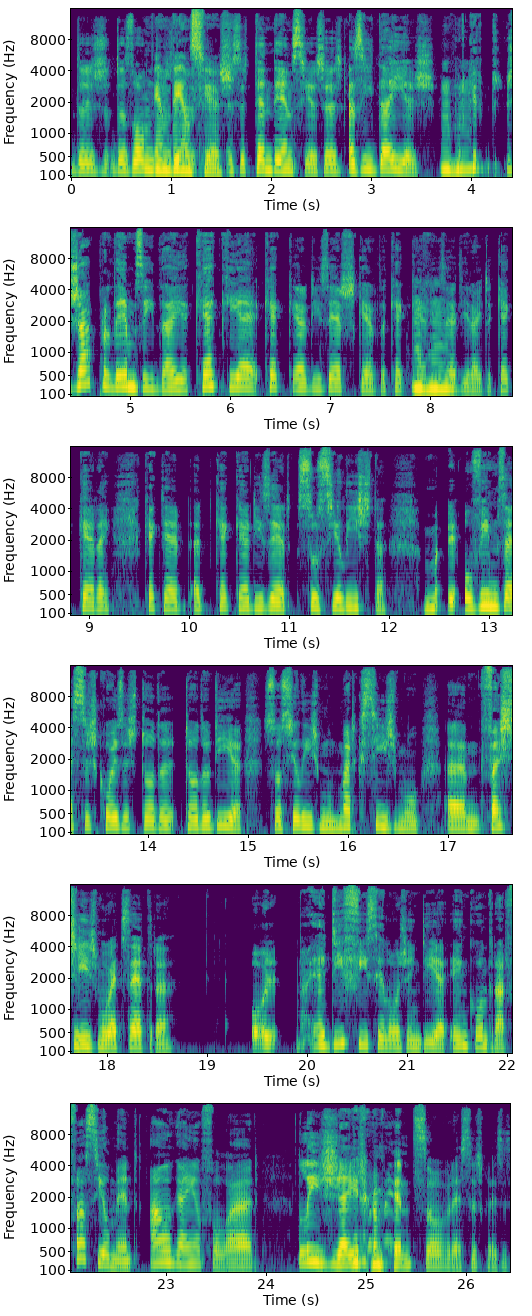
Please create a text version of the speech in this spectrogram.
das, das ondas. Tendências. Das, as tendências, as, as ideias. Uhum. Porque já perdemos a ideia o que é que é, que é que quer dizer esquerda, o que é que quer uhum. dizer direita, o que é que, querem, que é que quer, que é que quer dizer socialista. Ouvimos essas coisas todo, todo o dia. Socialismo, marxismo, um, fascismo, etc é difícil hoje em dia encontrar facilmente alguém a falar ligeiramente sobre essas coisas.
